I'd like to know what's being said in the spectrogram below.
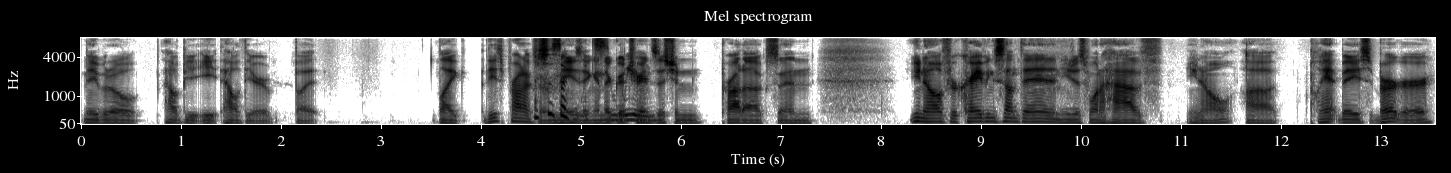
maybe it'll help you eat healthier, but like these products It's are just, like, amazing it's and they're good weird. transition products. And you know, if you're craving something and you just want to have, you know, a plant based burger,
